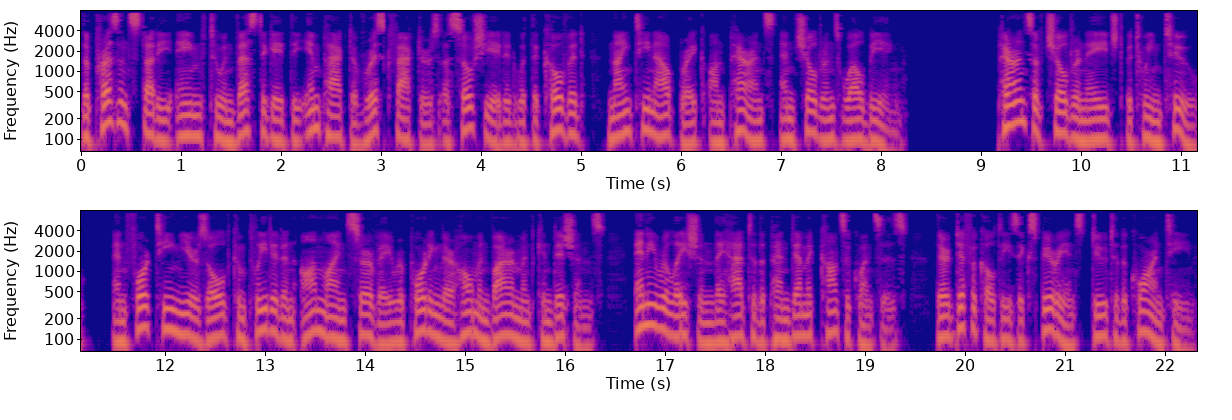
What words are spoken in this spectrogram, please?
The present study aimed to investigate the impact of risk factors associated with the COVID-19 outbreak on parents and children's well-being. Parents of children aged between 2 and 14 years old completed an online survey reporting their home environment conditions, any relation they had to the pandemic consequences, their difficulties experienced due to the quarantine,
